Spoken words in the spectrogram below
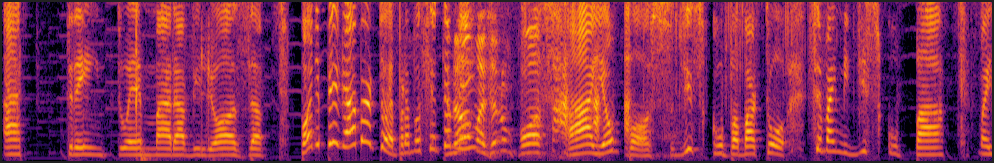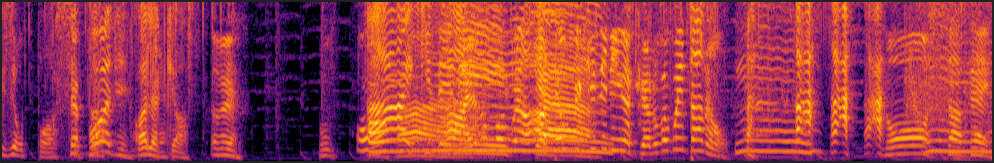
A Trento é maravilhosa. Pode pegar, Bartô. É pra você também. Não, mas eu não posso. Ah, eu posso. Desculpa, Bartô. Você vai me desculpar, mas eu posso. Você tá? pode? Olha aqui, ó. Deixa eu ver. Ai, que delícia. Ah, eu não vou aguentar. Ah, tem um pequenininho aqui, eu não vou aguentar, não. Hum. Nossa, velho.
